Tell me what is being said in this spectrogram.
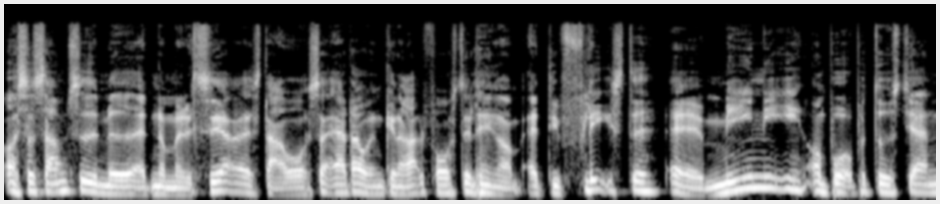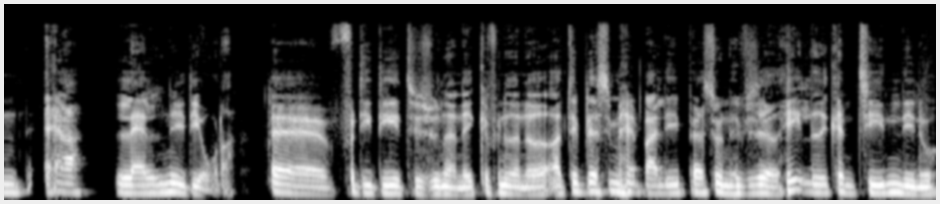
Og så samtidig med, at når man ser Star Wars, så er der jo en generel forestilling om, at de fleste øh, menige ombord på dødstjernen er lallende idioter. Øh, fordi de til synligheden ikke kan finde ud af noget. Og det bliver simpelthen bare lige personificeret helt ned i kantinen lige nu.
